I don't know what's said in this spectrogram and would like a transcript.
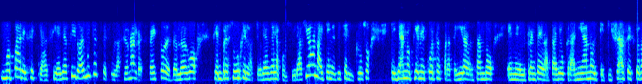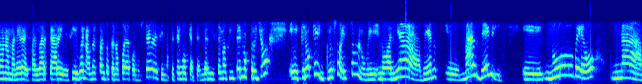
no parece que así haya sido. Hay mucha especulación al respecto, desde luego siempre surgen las teorías de la conspiración, hay quienes dicen incluso que ya no tiene fuerzas para seguir avanzando en el frente de batalla ucraniano y que quizás esto era una manera de salvar cara y decir, bueno, no es tanto que no pueda con ustedes, sino que tengo que atender mis temas internos, pero yo eh, creo que incluso esto lo, lo haría ver eh, más débil. Eh, no veo una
